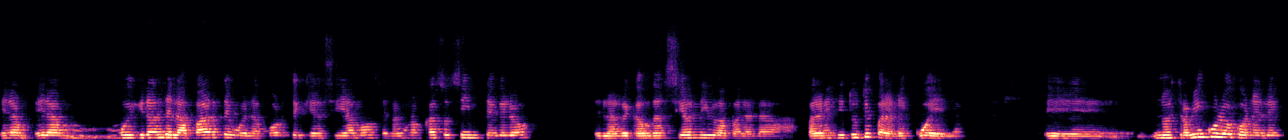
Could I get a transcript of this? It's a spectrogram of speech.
era, muy grande la parte o el aporte que hacíamos, en algunos casos íntegro, de la recaudación iba para, la, para el instituto y para la escuela. Eh, nuestro vínculo con, el,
